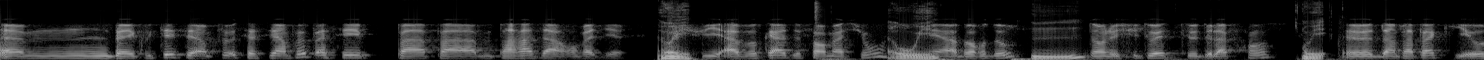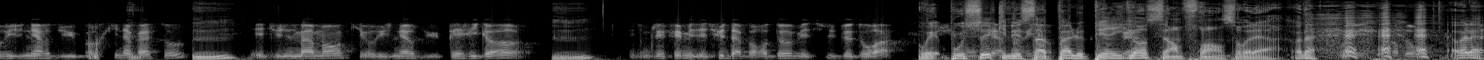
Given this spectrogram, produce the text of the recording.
Euh, ben écoutez, c'est un peu, ça s'est un peu passé par, par, hasard, on va dire. Je suis avocat de formation oui. à Bordeaux, mhm. dans le sud-ouest de la France, oui. Euh, d'un papa qui est originaire du Burkina Faso mhm. et d'une maman qui est originaire du Périgord. Donc j'ai fait mes études à Bordeaux, mes études de droit. Oui, pour ceux qui ne savent pas, le Périgord c'est en France, voilà. voilà. Oui, pardon. voilà.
